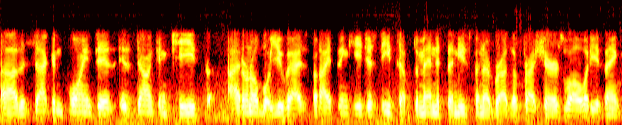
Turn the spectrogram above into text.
Uh, the second point is, is Duncan Keith. I don't know about you guys, but I think he just eats up the minutes, and he's been a breath of fresh air as well. What do you think?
